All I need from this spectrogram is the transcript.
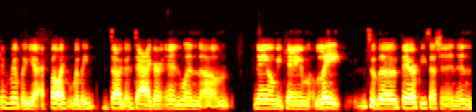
It really, yeah, I felt like really dug a dagger in when um Naomi came late to the therapy session and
